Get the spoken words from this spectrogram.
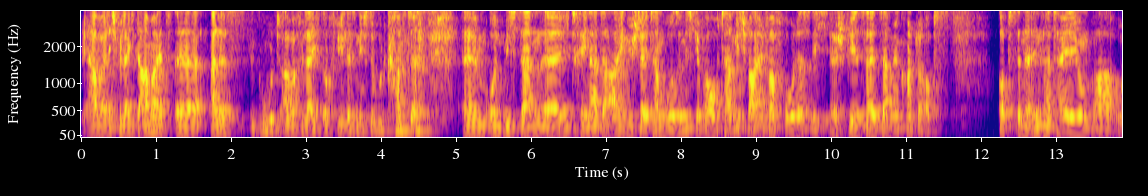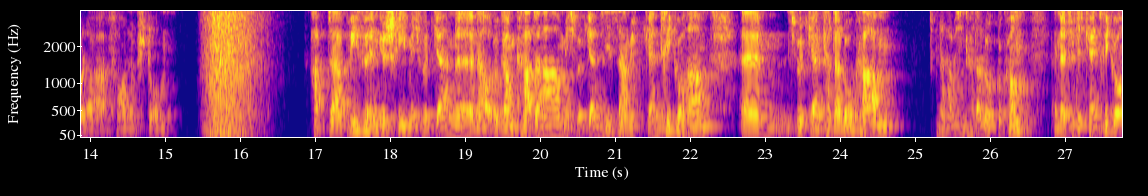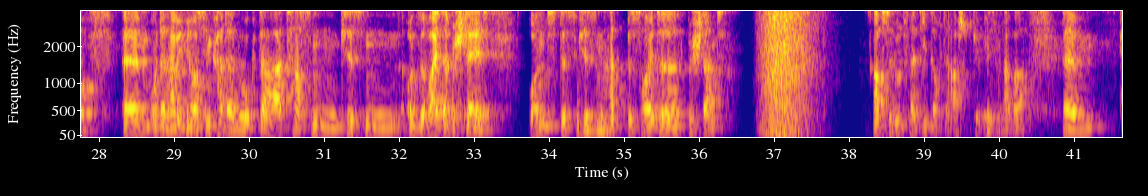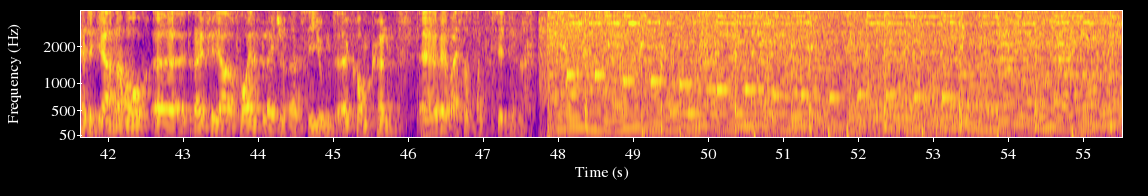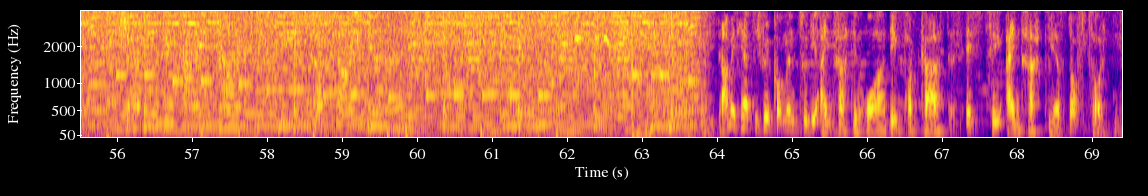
Ja, weil ich vielleicht damals äh, alles gut, aber vielleicht auch vieles nicht so gut konnte ähm, und mich dann äh, die Trainer dahingestellt haben, wo sie mich gebraucht haben. Ich war einfach froh, dass ich äh, Spielzeit sammeln konnte, ob's ob's in der Innenverteidigung war oder vorne im Sturm. Hab da Briefe hingeschrieben, ich würde gerne eine Autogrammkarte haben, ich würde gerne dies haben, ich würde gerne ein Trikot haben, ähm, ich würde gerne Katalog haben und dann habe ich einen Katalog bekommen, äh, natürlich kein Trikot. Ähm, und dann habe ich mir aus dem Katalog da Tassen, Kissen und so weiter bestellt. Und das Kissen hat bis heute Bestand. Absolut verdient auch der Arschtritt gewesen, aber ähm, hätte gerne auch äh, drei, vier Jahre vorher vielleicht schon in der C-Jugend äh, kommen können. Äh, wer weiß, was dann passiert wäre. Damit herzlich willkommen zu Die Eintracht im Ohr, dem Podcast des SC Eintracht Meersdorf-Zeuthen.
